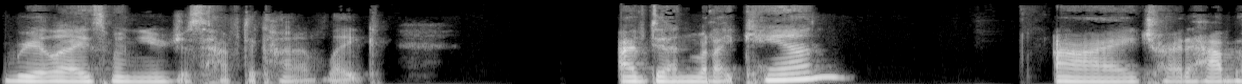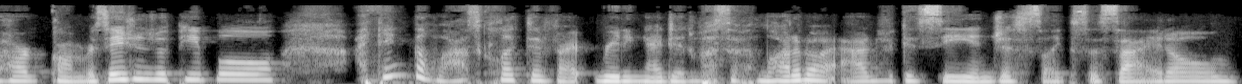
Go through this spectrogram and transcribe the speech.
realize when you just have to kind of like, I've done what I can. I try to have hard conversations with people. I think the last collective reading I did was a lot about advocacy and just like societal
